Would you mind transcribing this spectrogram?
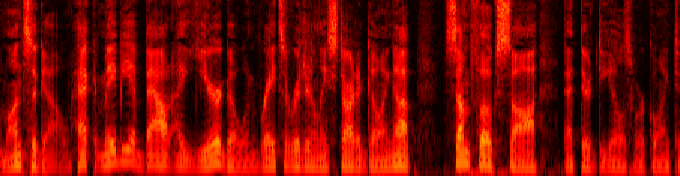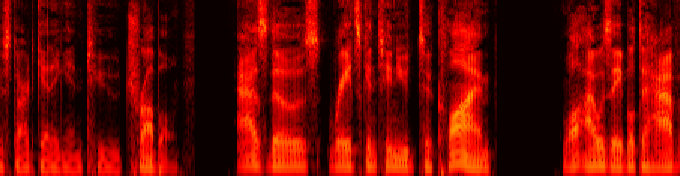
months ago. Heck, maybe about a year ago when rates originally started going up. Some folks saw that their deals were going to start getting into trouble. As those rates continued to climb, well, I was able to have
